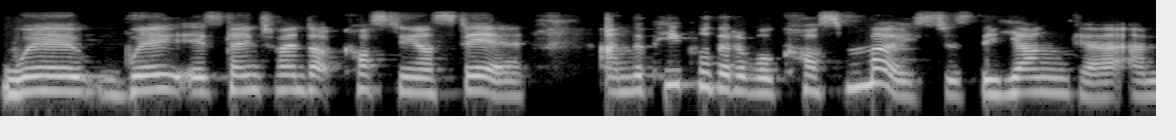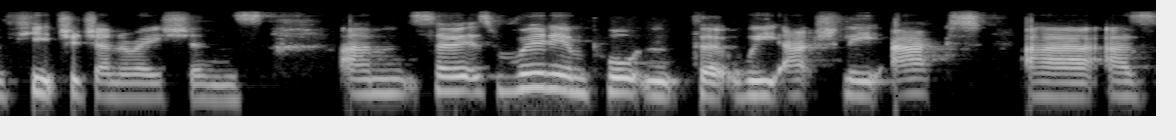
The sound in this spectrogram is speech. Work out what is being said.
we're, we're, it's going to end up costing us dear. And the people that it will cost most is the younger and future generations. Um, so it's really important that we actually act uh, as,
